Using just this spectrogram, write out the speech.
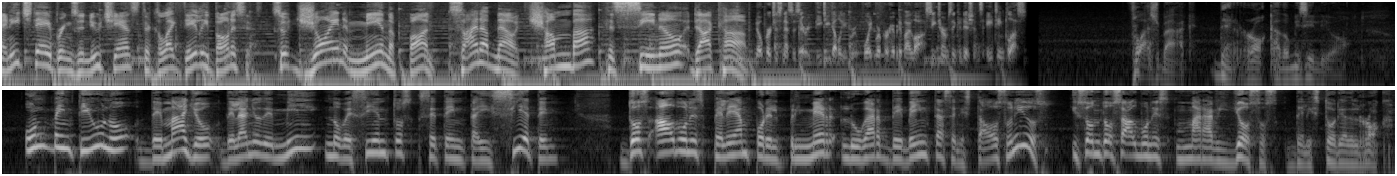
and each day brings a new chance to collect daily bonuses. So join me in the fun. Sign up now at ChumbaCasino.com. No purchase necessary. BGW. Void were prohibited by law. See terms and conditions. 18 plus. Flashback de Roca Domicilio. Un 21 de mayo del año de 1977, dos álbumes pelean por el primer lugar de ventas en Estados Unidos. Y son dos álbumes maravillosos de la historia del rock.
